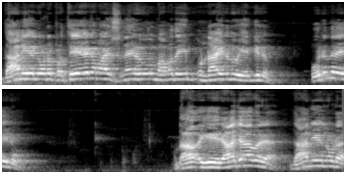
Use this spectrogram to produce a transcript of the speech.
ദാനിയലിനോട് പ്രത്യേകമായ സ്നേഹവും മമതയും ഉണ്ടായിരുന്നു എങ്കിലും ഒരു നിലയിലും ഈ രാജാവ് ദാനിയലിനോട്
